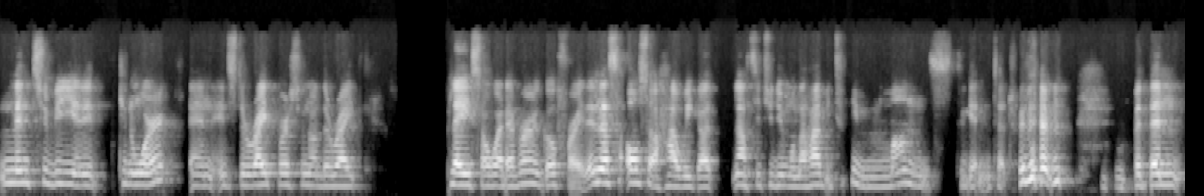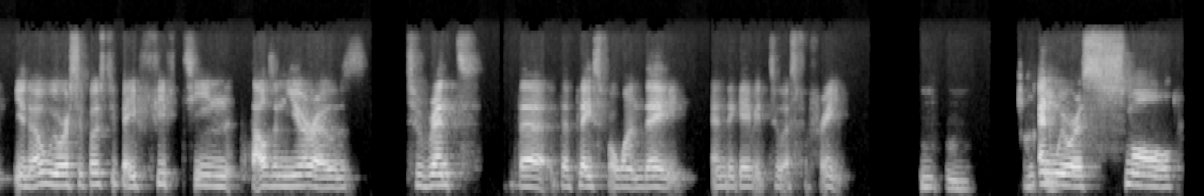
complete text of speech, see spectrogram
meant to be and it can work and it's the right person or the right place or whatever go for it and that's also how we got l'institut du monde arabe it took me months to get in touch with them mm-hmm. but then you know we were supposed to pay 15000 euros to rent the the place for one day and they gave it to us for free mm-hmm. Okay. And we were a small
